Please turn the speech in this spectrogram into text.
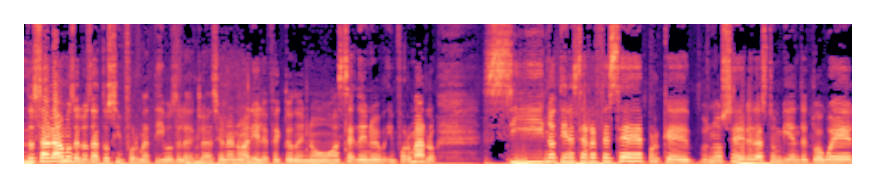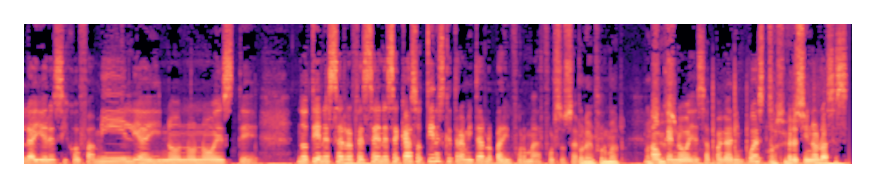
Entonces hablábamos de los datos informativos de la declaración anual y el efecto de no hacer, de no informarlo. Si no tienes RFC porque pues no sé, heredaste un bien de tu abuela y eres hijo de familia y no no no este no tienes RFC en ese caso, tienes que tramitarlo para informar forzosamente. Para informar. aunque no vayas a pagar impuestos. pero si no lo haces,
